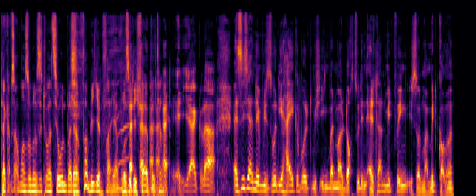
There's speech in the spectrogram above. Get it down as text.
Da gab es auch mal so eine Situation bei der Familienfeier, wo sie dich veräppelt hat. Ja, klar. Es ist ja nämlich so, die Heike wollte mich irgendwann mal doch zu den Eltern mitbringen, ich soll mal mitkommen.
